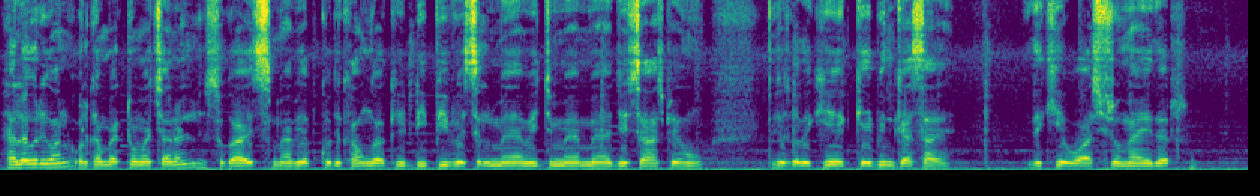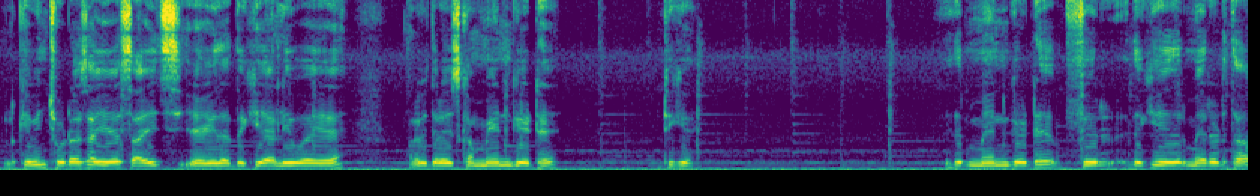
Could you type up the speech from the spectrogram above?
Hello everyone welcome back to my channel so guys मैं अभी आपको दिखाऊँगा कि डीपी वेसल में अभी जो मैं मैं जिस जहाज़ पे हूँ तो देखिए केबिन कैसा है। देखिए वॉशरूम है इधर। मतलब केबिन छोटा सा ही है साइज़ ये इधर देखिए एली हुए है, और इधर इसका मेन गेट है, ठीक है। इधर मेन गेट है, फिर देखिए इधर मिरर था,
